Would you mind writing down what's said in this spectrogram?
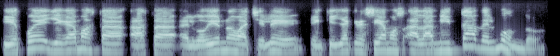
Y después llegamos hasta, hasta el gobierno de Bachelet, en que ya crecíamos a la mitad del mundo.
